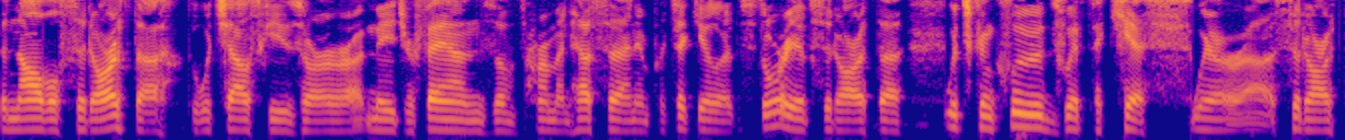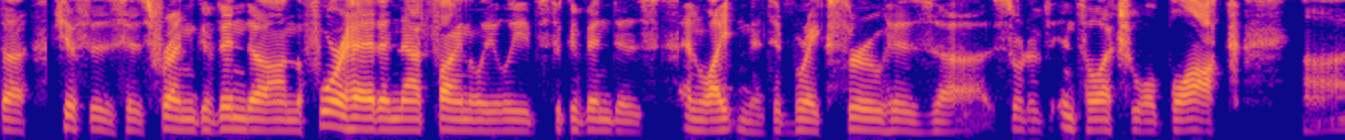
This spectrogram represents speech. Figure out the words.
the novel Siddhartha. The Wachowskis are uh, major fans of Hermann Hesse, and in particular, the story of Siddhartha, which concludes with the kiss, where uh, Siddhartha kisses his friend Govinda on the forehead, and that finally leads to Govinda's enlightenment. It breaks through his uh, sort of intellectual block. Uh,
